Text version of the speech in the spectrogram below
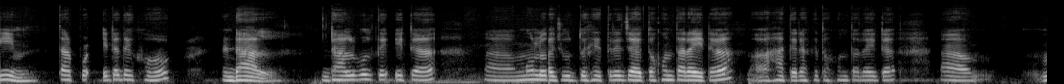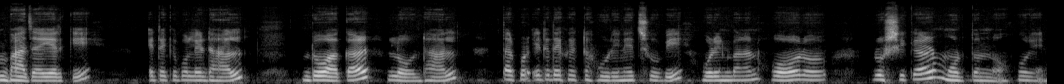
ডিম। তারপর এটা দেখো ডাল। ডাল বলতে এটা মূলত যুদ্ধক্ষেত্রে যায় তখন তারা এটা হাতে রাখে তখন তারা এটা ভাজায় আর কি। এটাকে বলে ঢাল ড আকার, ল ঢাল তারপর এটা দেখো একটা হরিণের ছবি। হরিণ বানান হর ও রসিকার মূর্ধন্য হরিণ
